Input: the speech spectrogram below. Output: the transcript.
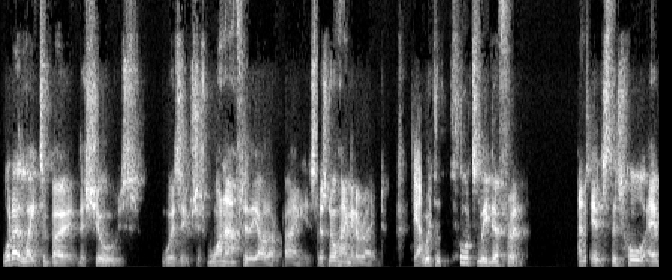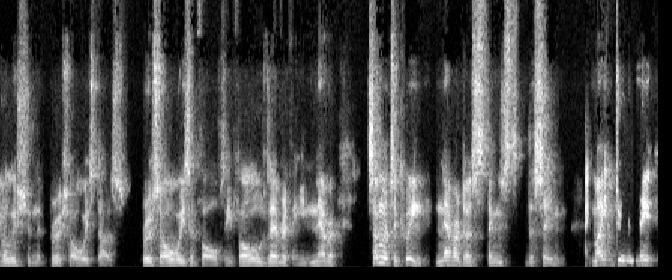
what I liked about the shows was it was just one after the other bang. It's, There's no hanging around, yeah. which is totally different. And it's this whole evolution that Bruce always does. Bruce always evolves, evolves everything. He never, similar to Queen, never does things the same. Might do, may,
